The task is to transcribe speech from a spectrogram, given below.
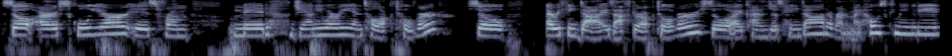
So our school year is from mid January until October. So everything dies after October. So I kind of just hanged out around my host community.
